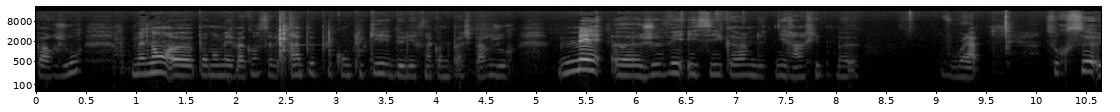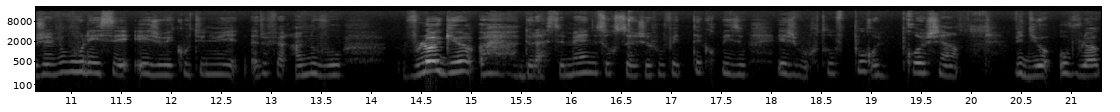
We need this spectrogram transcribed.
par jour. Maintenant, euh, pendant mes vacances, ça va être un peu plus compliqué de lire 50 pages par jour. Mais je vais essayer quand même de tenir un rythme. voilà. Sur ce, je vais vous laisser et je vais continuer de faire un nouveau vlog de la semaine. Sur ce, je vous fais des gros bisous et je vous retrouve pour une prochaine vidéo ou vlog.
